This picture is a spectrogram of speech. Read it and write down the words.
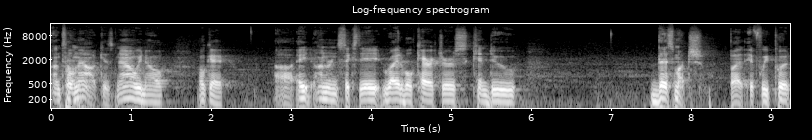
until now, because now we know, okay, uh, 868 writable characters can do this much, but if we put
